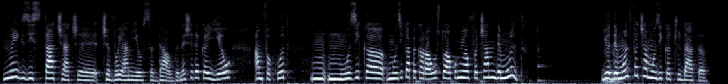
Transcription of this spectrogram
nu exista ceea ce, ce voiam eu să dau. Gândește-te că eu am făcut m- muzică, muzica pe care o auzi tu acum, eu o făceam de mult. Eu de mult făceam muzică ciudată.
